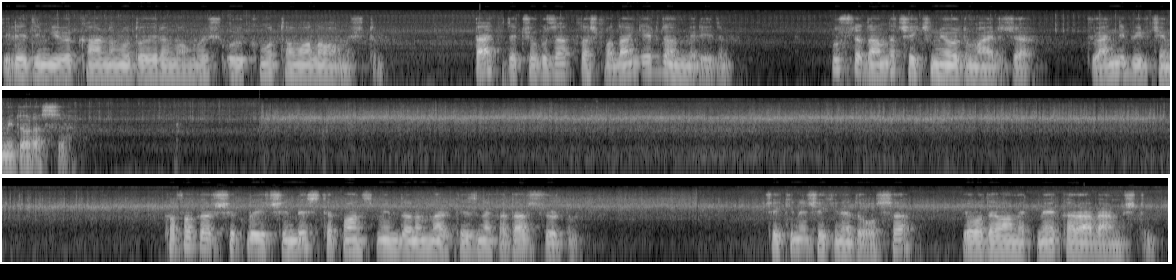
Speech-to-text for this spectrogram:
Dilediğim gibi karnımı doyuramamış, uykumu tam alamamıştım. Belki de çok uzaklaşmadan geri dönmeliydim. Rusya'dan da çekiniyordum ayrıca. Güvenli bir ülke miydi orası? Kafa karışıklığı içinde Stepan Sminda'nın merkezine kadar sürdüm. Çekine çekine de olsa yola devam etmeye karar vermiştim.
